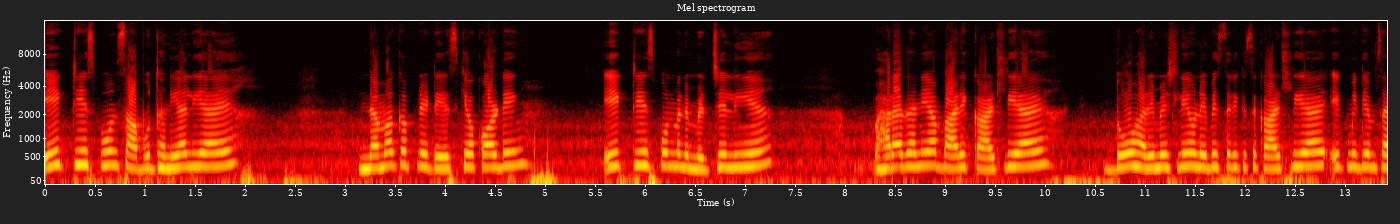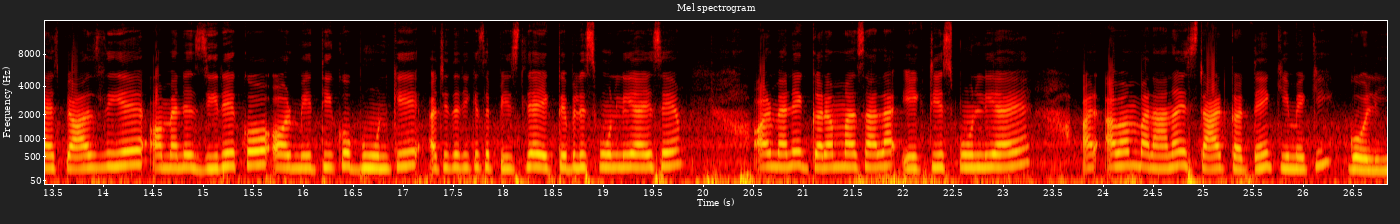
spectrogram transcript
एक टीस्पून साबुत धनिया लिया है, नमक अपने टेस्ट के अकॉर्डिंग एक टीस्पून मैंने मिर्चें ली हैं, हरा धनिया बारीक काट लिया है, दो हरी मिर्च लिए उन्हें भी इस तरीके से काट लिया है, एक मीडियम साइज़ प्याज लिए और मैंने ज़ीरे को और मेथी को भून के अच्छी तरीके से पीस लिया एक टेबल स्पून लिया है इसे, और मैंने गरम मसाला एक टीस्पून लिया है और अब हम बनाना स्टार्ट करते हैं कीमे की गोली।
